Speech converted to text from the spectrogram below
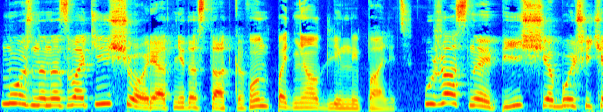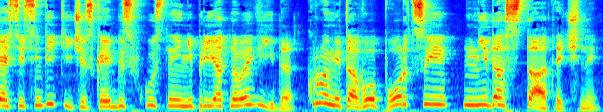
Можно назвать еще ряд недостатков. Он поднял длинный палец. Ужасная пища, большей частью синтетическая, безвкусная и неприятного вида. Кроме того, порции недостаточны.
